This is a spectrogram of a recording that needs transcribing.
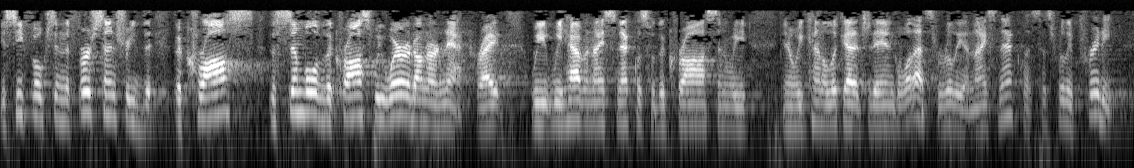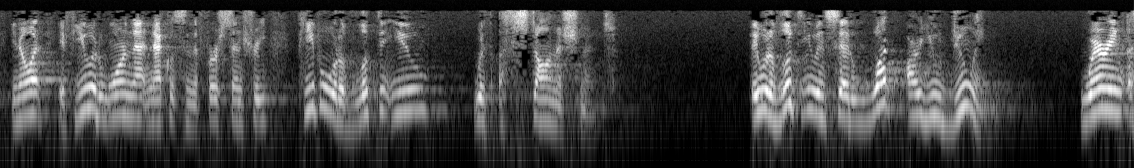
You see, folks, in the first century, the, the cross, the symbol of the cross, we wear it on our neck, right? We, we have a nice necklace with a cross, and we, you know, we kind of look at it today and go, well, that's really a nice necklace. That's really pretty. You know what? If you had worn that necklace in the first century, people would have looked at you with astonishment. They would have looked at you and said, What are you doing? Wearing a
